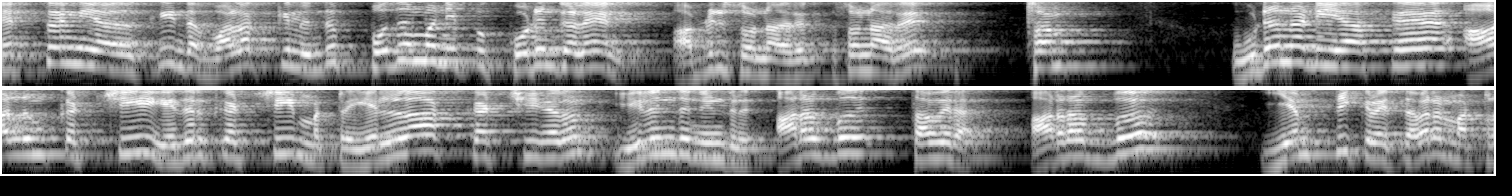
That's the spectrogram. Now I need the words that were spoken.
நெத்தன்யாவுக்கு இந்த வழக்கிலிருந்து பொது மன்னிப்பு கொடுங்களேன் அப்படின்னு சொன்னார் சொன்னார் ட்ரம்ப். உடனடியாக ஆளும் கட்சி எதிர்கட்சி மற்ற எல்லா கட்சியினரும் எழுந்து நின்று அரபு தவிர அரபு எம்பிக்களை தவிர மற்ற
